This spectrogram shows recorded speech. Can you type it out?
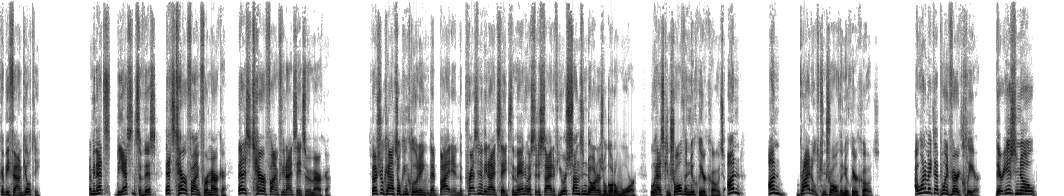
could be found guilty. I mean, that's the essence of this. That's terrifying for America. That is terrifying for the United States of America. Special counsel concluding that Biden, the president of the United States, the man who has to decide if your sons and daughters will go to war, who has control of the nuclear codes, un, unbridled control of the nuclear codes. I want to make that point very clear. There is no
